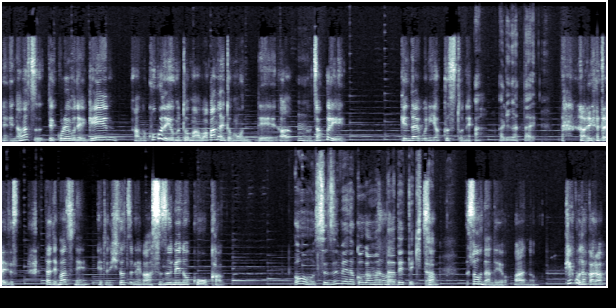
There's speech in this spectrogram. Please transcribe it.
ね、7つ。で、これをね、現、あの、ここで読むとまあわかんないと思うんで、あのうんざっくり現代語に訳すとね、あありがたい ありがたいです。だってまずね、えっと、一つ目が、スズメの子を飼う。おおスズメの子がまた出てきたそう、なんだよ。あの、結構だから、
